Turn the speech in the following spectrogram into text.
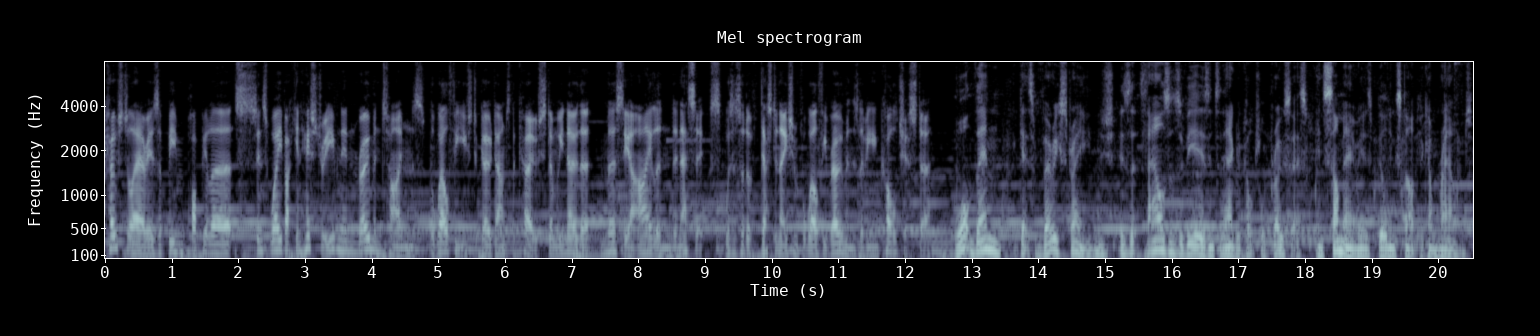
coastal areas have been popular since way back in history. Even in Roman times, the wealthy used to go down to the coast, and we know that Mersea Island in Essex was a sort of destination for wealthy Romans living in Colchester. What then gets very strange is that thousands of years into the agricultural process, in some areas, buildings start to become round.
